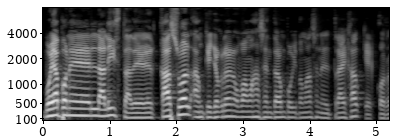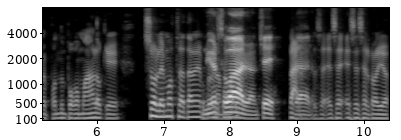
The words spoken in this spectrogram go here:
Voy a poner la lista del casual, aunque yo creo que nos vamos a centrar un poquito más en el tryhard, que corresponde un poco más a lo que solemos tratar en el Universo. Valorant, che. Claro, Claro. Ese, ese- es el rollo.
